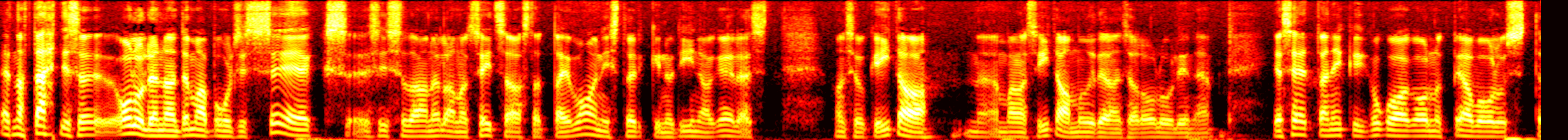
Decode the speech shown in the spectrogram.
et noh, tähtis, oluline on tema puhul siis see, eks, siis ta on elanud seitse aastat Taiwanis, tõlkinud hiina keelest, on niisugune ida, ma arvan, see ida mõõde on seal oluline, ja see, et ta on ikkagi kogu aeg olnud peavoolust,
